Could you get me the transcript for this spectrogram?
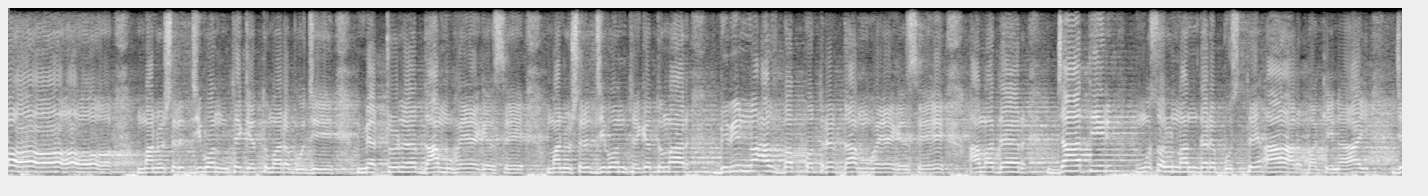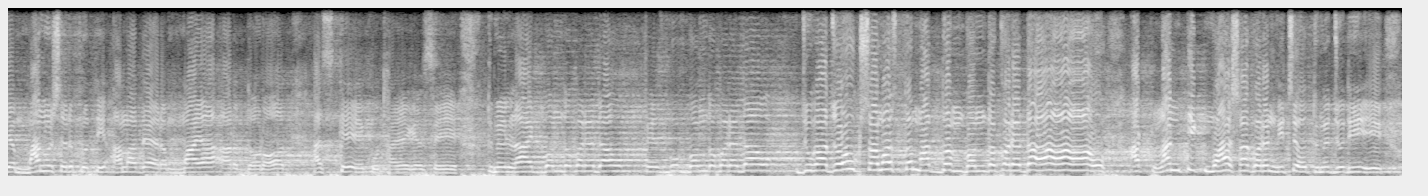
মানুষের জীবন থেকে তোমার বুঝি মেট্রোলের দাম হয়ে গেছে। মানুষের জীবন থেকে তোমার বিভিন্ন আসবাবপত্রের দাম হয়ে গেছে। আমাদের জাতির মুসলমানদের বুঝতে আর বাকি নাই যে মানুষের প্রতি আমাদের মায়া আর দরদ আজকে কোথায় গেছে। তুমি লাইট বন্ধ করে দাও, ফেসবুক বন্ধ করে দাও, যোগাযোগ সমস্ত মাধ্যম বন্ধ করে দাও। আটলান্টিক মহাসাগরের নিচেও তুমি যদি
